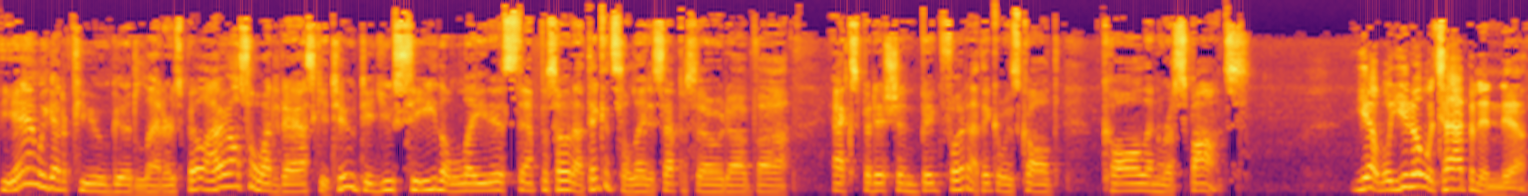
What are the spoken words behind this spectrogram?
Yeah, we got a few good letters, Bill. I also wanted to ask you too. Did you see the latest episode? I think it's the latest episode of uh, Expedition Bigfoot. I think it was called Call and Response. Yeah, well, you know what's happening there.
